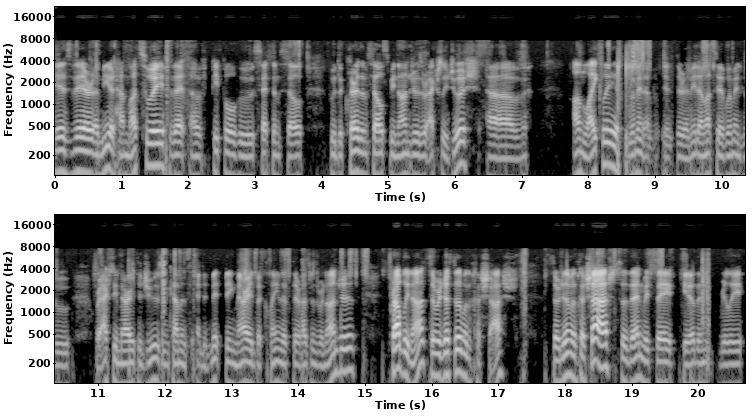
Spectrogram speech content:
Is there a miyut hamatzui that of people who set themselves, who declare themselves to be non-Jews are actually Jewish? Unlikely. If women, is there a miyut hamatzui of women who were actually married to Jews and come and, and, admit being married but claim that their husbands were non-Jews? Probably not. So we're just dealing with chashash. So we're dealing with chashash. So then we say, you know, then really,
